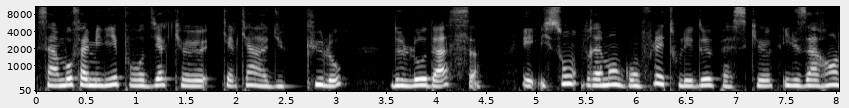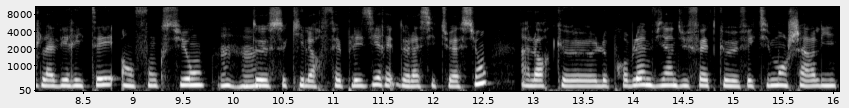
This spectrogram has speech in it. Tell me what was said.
c'est un mot familier pour dire que quelqu'un a du culot, de l'audace. Et ils sont vraiment gonflés tous les deux parce que ils arrangent la vérité en fonction Mhm. de ce qui leur fait plaisir et de la situation, alors que le problème vient du fait que effectivement Charlie,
